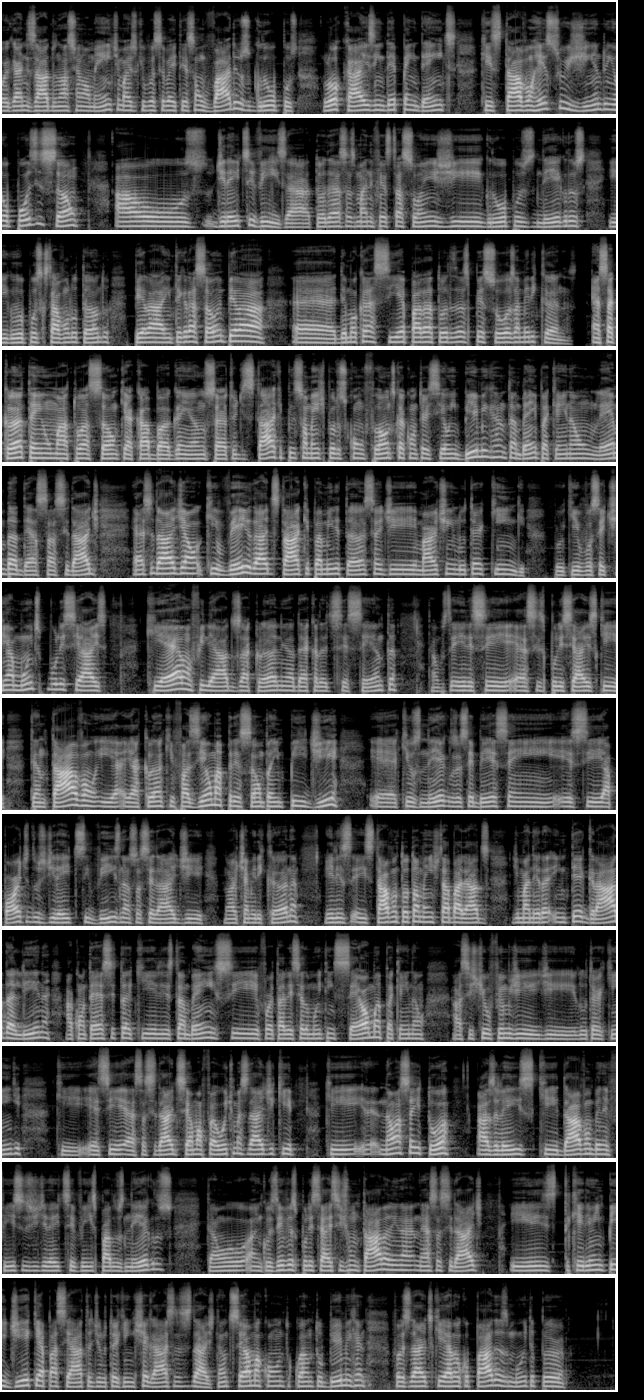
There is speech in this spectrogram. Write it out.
organizado nacionalmente, mas o que você vai ter são vários grupos locais independentes que estavam ressurgindo em oposição aos direitos civis, a todas essas manifestações de grupos negros e grupos que estavam lutando pela integração e pela é, democracia para todas as pessoas americanas. Essa clã tem uma atuação que acaba ganhando certo destaque, principalmente pelos confrontos que aconteciam em Birmingham também, para quem não lembra dessa cidade. É a cidade que veio dar destaque para a militância de Martin Luther King, porque você tinha muitos policiais que eram filiados à clã na década de 60. Então, eles, esses policiais que tentavam e, a clã que fazia uma pressão para impedir é, que os negros recebessem esse aporte dos direitos civis na sociedade norte-americana. Eles estavam totalmente trabalhados de maneira integrada ali, né? Acontece que eles também se fortaleceram muito em Selma, para quem não assistiu o filme de, de Luther King, que esse, essa cidade, Selma, foi a última cidade que, que não aceitou as leis que davam benefícios de direitos civis para os negros então, inclusive, os policiais se juntaram ali na, nessa cidade e eles queriam impedir que a passeata de Luther King chegasse nessa cidade. Tanto Selma quanto, quanto Birmingham foram cidades que eram ocupadas muito por,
